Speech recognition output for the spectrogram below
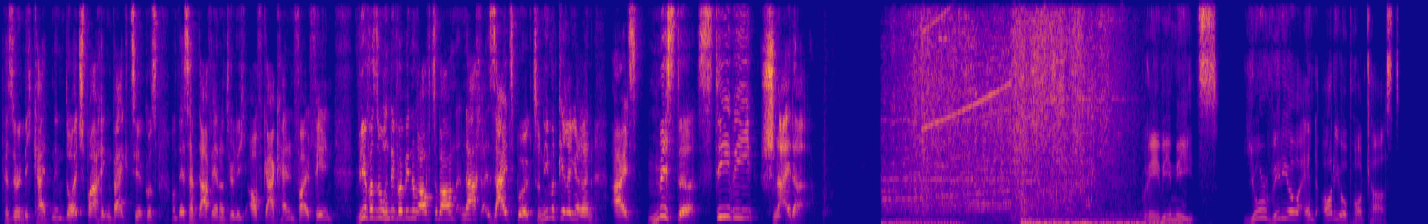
Persönlichkeiten im deutschsprachigen Bike-Zirkus und deshalb darf er natürlich auf gar keinen Fall fehlen. Wir versuchen die Verbindung aufzubauen nach Salzburg zu niemand Geringeren als Mr. Stevie Schneider. Brevi Meets, your video and audio podcast.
